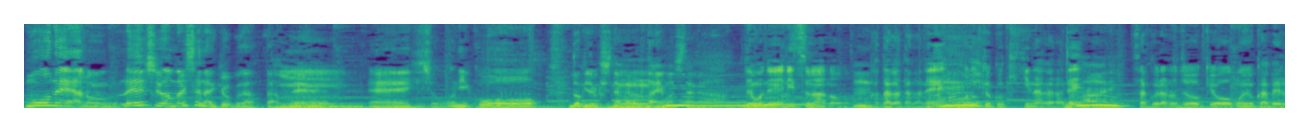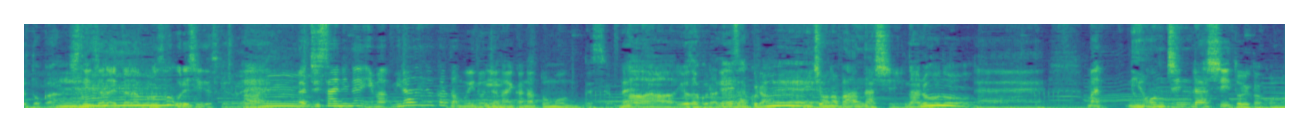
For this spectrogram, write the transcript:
もうねあの、練習あんまりしてない曲だったんで、うん。えー非常にこうドキドキしながら歌いましたが、でもねリスナーの方々がね、この曲聴きながらね、は桜の状況を思い浮かべるとかしていただいたらものすごく嬉しいですけどね、実際にね今見られる方もいるんじゃないかなと思うんですよね、ああ夜桜ね。夜桜、え。えイチョウの番だし、なるほど、えーまあ日本人らしいというかこの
